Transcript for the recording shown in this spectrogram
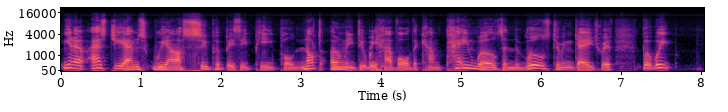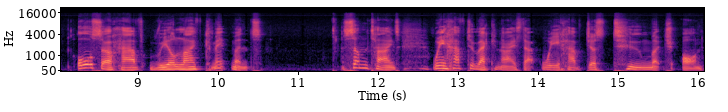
You know, as GMs, we are super busy people. Not only do we have all the campaign worlds and the rules to engage with, but we also have real life commitments. Sometimes we have to recognize that we have just too much on.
